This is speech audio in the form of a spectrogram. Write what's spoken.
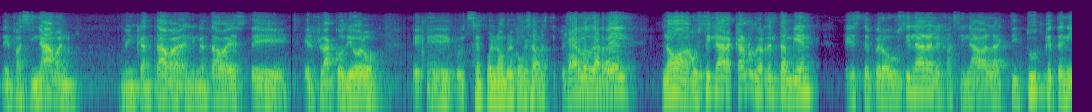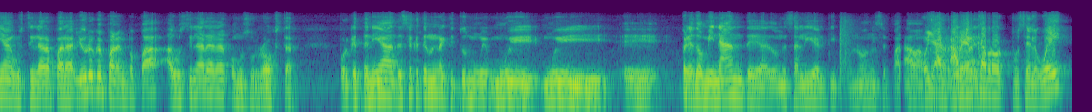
me fascinaban, me encantaba, le encantaba este, el flaco de oro, eh, se fue el nombre, ¿cómo se llama? Este? Carlos Gardel. No, Agustín Lara, Carlos Gardel también. Este, pero a Agustín Lara le fascinaba la actitud que tenía Agustín Lara para, yo creo que para mi papá Agustín Lara era como su rockstar, porque tenía, decía que tenía una actitud muy, muy, muy eh, predominante a donde salía el tipo, ¿no? Donde se paraba. Oye, a, ver, cabrón, pues el güey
